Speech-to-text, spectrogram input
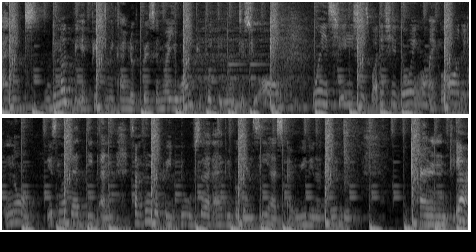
and do not be a pick me kind of person where you want people to notice you. Oh where is she? She's what is she doing? Oh my god. No it's not that deep. And something that we do so that other people can see us are really not worth it. And yeah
